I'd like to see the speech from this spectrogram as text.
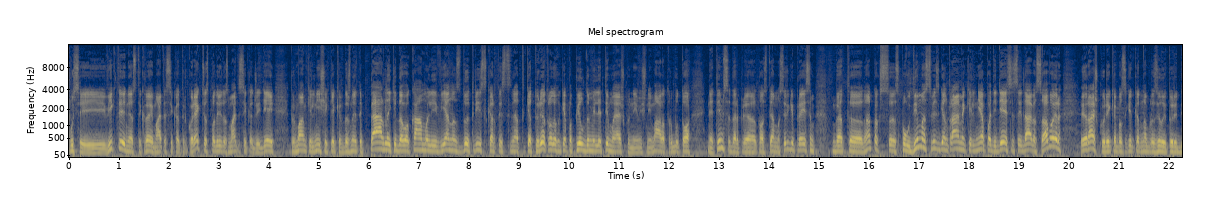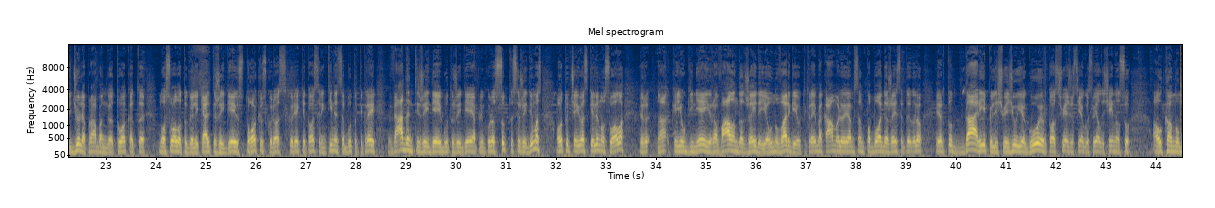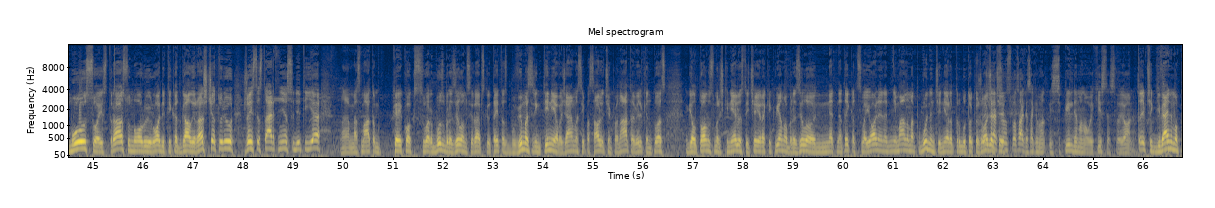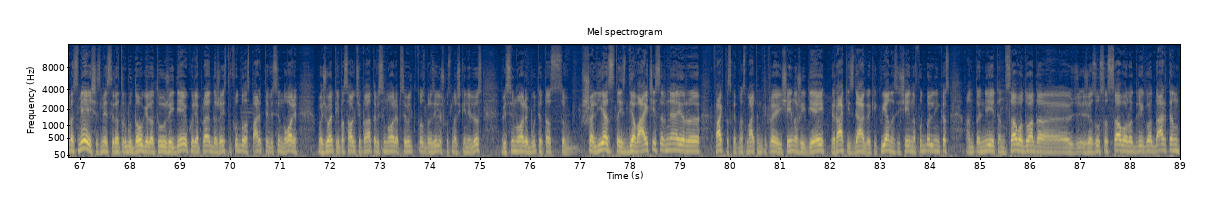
pusėje vykti, nes tikrai matėsi, kad ir korekcijos padarytos, matėsi, kad žaidėjai pirmam kelnyje šiek tiek ir dažnai taip perlaikydavo kamolį, vienas, du, trys, kartais net keturi, atrodo, kokie papildomi lėtimai, aišku, nei iš Neimaro turbūt to netimsi, dar prie tos temos irgi prieisim, bet, na, toks spaudimas visgi antrajame kelnyje padidėjęs, jisai davė savo ir, ir aišku, reikia pasakyti, kad, na, Brazilai turi didžiulę prabangą tuo, kad nuo suolo tu gali kelti žaidėjus tokius, kurios, kurie kitos rinktinėse būtų tikrai vedantys žaidėjai, būtų žaidėjai, aplink kurios suktųsi žaidimas, o tu čia juos keli nuo suolo ir, na, kai jau gynėjai yra valandą žaidė, jau nuvargė, jau tikrai be kamulio jiems ant pabodė žaisti ir taip toliau, ir tu dar įpili šviežių jėgų ir tos šviežios jėgos vėl išeina su alkanumu, su aistra, su noru įrodyti, kad gal ir aš čia turiu žaisti startinėje sudėtyje. Na, mes matom, kai koks svarbus brazilams yra apskritai tas buvimas rinktinėje, važiavimas į pasaulio čempionatą, vilkint tuos geltonus marškinėlius, tai čia yra kiekvieno brazilo, net ne tai, kad svajonė, net neįmanoma apibūdinti, čia nėra turbūt tokio žodžio. Aš pasakė, sakė, man įsipildė mano vaikystės svajonė. Taip, čia gyvenimo prasme iš esmės yra turbūt daugelio tų žaidėjų, kurie pradeda žaisti futbolą, sparti, visi nori važiuoti į pasaulio čempionatą, visi nori apsivilkti tuos braziliškus marškinėlius, visi nori būti tas šalies, tais dievaičiais ar ne. Ir faktas, kad mes matėm tikrai išeina žaidėjai ir akis dega, kiekvienas išeina futbolininkas, Antony ten savo duoda, Žezusas savo, Rodrygo dar ten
